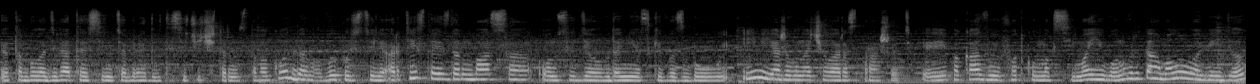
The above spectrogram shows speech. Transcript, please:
это было 9 сентября 2014 года. Выпустили артиста из Донбасса, он сидел в Донецке в СБУ, и я же его начала расспрашивать. И показываю фотку Максима его. Он говорит, да, малого видел.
